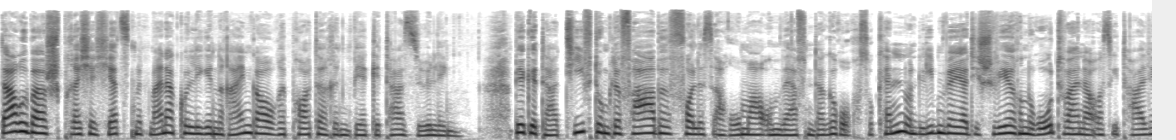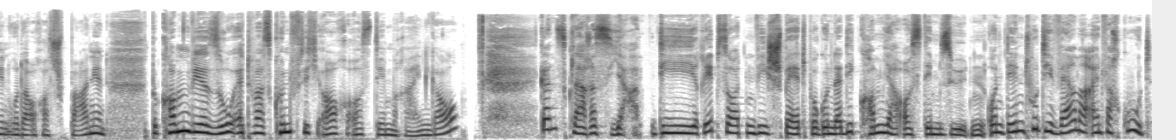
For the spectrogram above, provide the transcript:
Darüber spreche ich jetzt mit meiner Kollegin Rheingau-Reporterin Birgitta Söhling. Birgitta, tiefdunkle Farbe, volles Aroma, umwerfender Geruch. So kennen und lieben wir ja die schweren Rotweine aus Italien oder auch aus Spanien. Bekommen wir so etwas künftig auch aus dem Rheingau? Ganz klares Ja. Die Rebsorten wie Spätburgunder, die kommen ja aus dem Süden und denen tut die Wärme einfach gut.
